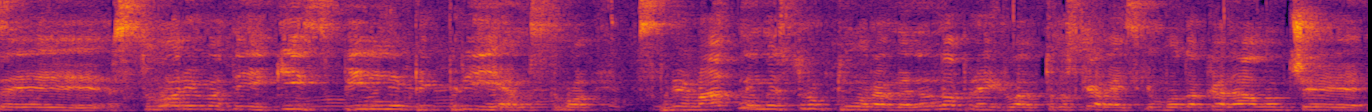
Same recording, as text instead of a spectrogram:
е, створювати якісь спільне підприємство з приватними структурами, ну, наприклад, Трускавецьким водоканалом чи,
